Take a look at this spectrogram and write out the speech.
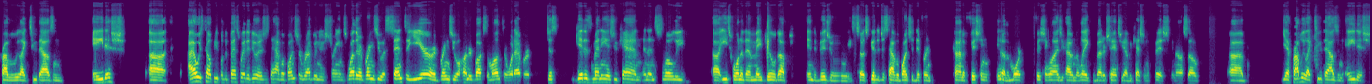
probably like 2008 ish. Uh, I always tell people the best way to do it is just to have a bunch of revenue streams, whether it brings you a cent a year or it brings you a hundred bucks a month or whatever. Just get as many as you can, and then slowly, uh, each one of them may build up individually. So it's good to just have a bunch of different kind of fishing. You know, the more fishing lines you have in the lake, the better chance you have of catching a fish. You know, so uh, yeah, probably like 2008 ish,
